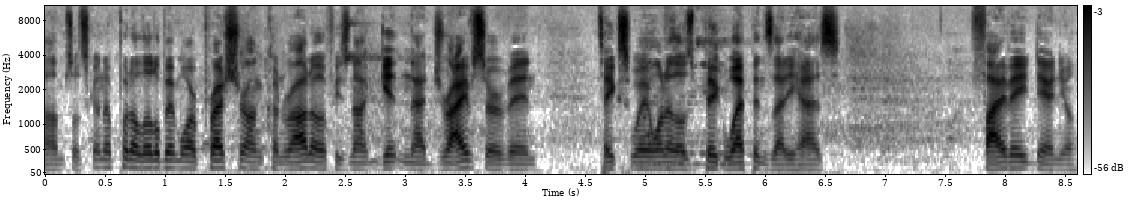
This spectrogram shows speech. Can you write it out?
Um, so it's going to put a little bit more pressure on Conrado if he's not getting that drive serve in. Takes away one of those big weapons that he has. 5'8 Daniel.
